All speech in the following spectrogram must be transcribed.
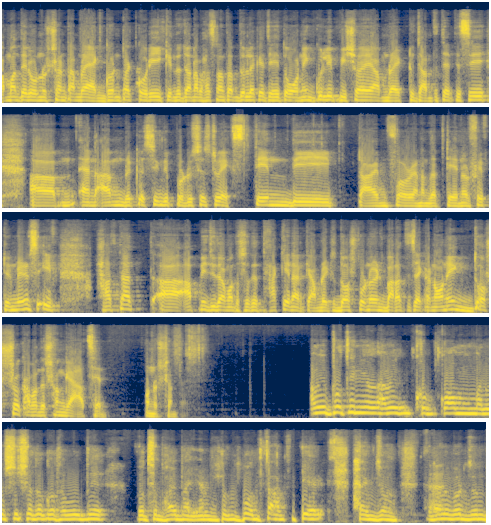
আমাদের অনুষ্ঠানটা আমরা এক ঘণ্টা করি কিন্তু জনাব হাসনাত আবদুল্লাহকে যেহেতু অনেকগুলি বিষয়ে আমরা একটু জানতে চাইতেছি and I am requesting the producers to extend the time for another ten or fifteen minutes if Hasnat আপনি যদি আমাদের সাথে থাকেন আর কি আমরা একটু দশ পনেরো মিনিট বাড়াতে চাই কারণ অনেক দর্শক আমাদের সঙ্গে আছেন অনুষ্ঠানটা আমি প্রতিনিয়ত আমি খুব কম মানুষের সাথে কথা বলতে হচ্ছে ভয় পাই আর মধ্যে আপনি একজন। এখনও পর্যন্ত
